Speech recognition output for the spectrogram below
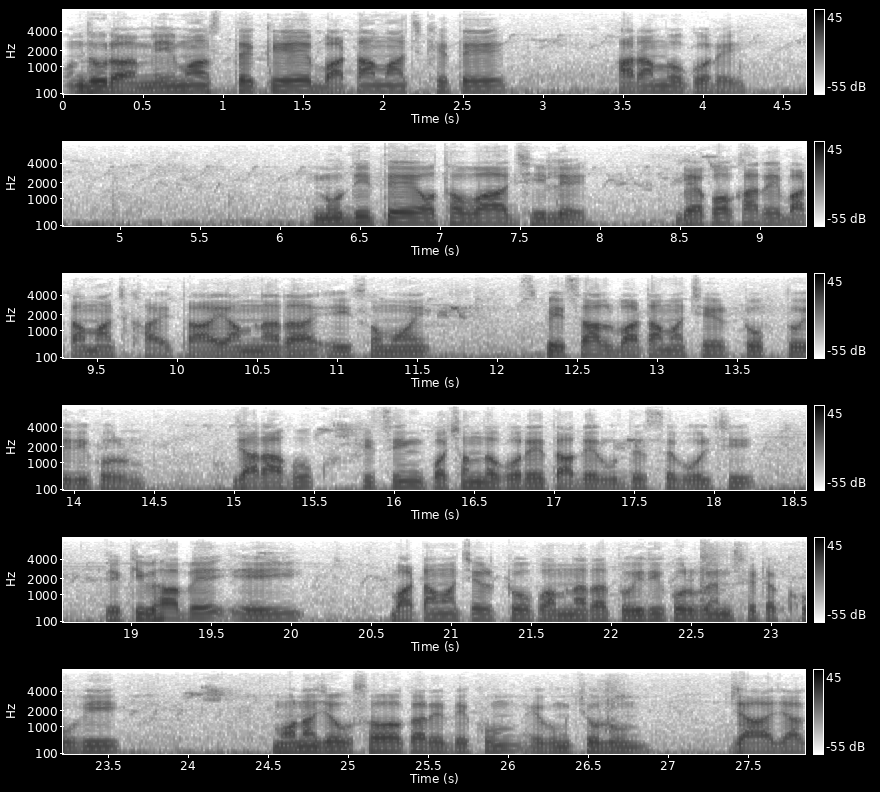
বন্ধুরা, মে মাস থেকে বাটা মাছ খেতে আরম্ভ করে। নদীতে অথবা ঝিলে ব্যাপক হারে বাটা মাছ খায়। তাই আপনারা এই সময় স্পেশাল বাটা মাছের টোপ তৈরি করুন। যারা হুক ফিশিং পছন্দ করে, তাদের উদ্দেশ্যে বলছি যে কীভাবে এই বাটা মাছের টোপ আপনারা তৈরি করবেন, সেটা খুবই মনোযোগ সহকারে দেখুন এবং চলুন যা যাক,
